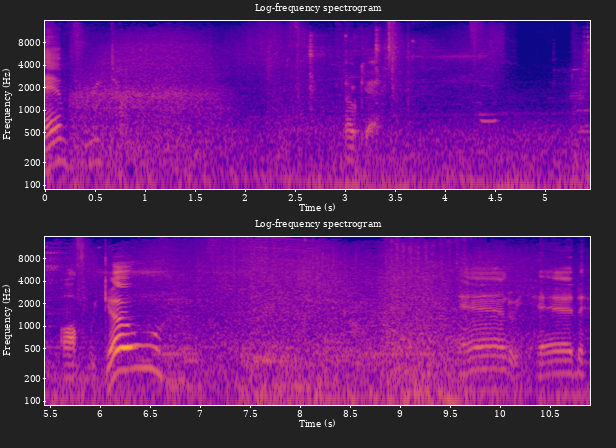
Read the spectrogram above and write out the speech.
Every time. Okay. Off we go. And we head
